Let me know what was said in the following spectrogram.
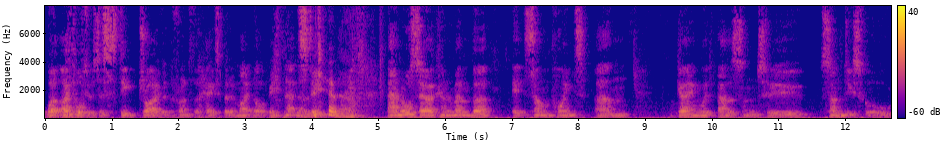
well, I thought it was a steep drive at the front of the house, but it might not have been that No. steep. No. And also, I can remember at some point um, Alison to Sunday school.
